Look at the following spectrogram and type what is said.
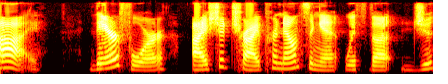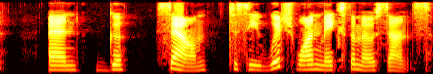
I. Therefore, I should try pronouncing it with the J and G sound to see which one makes the most sense.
